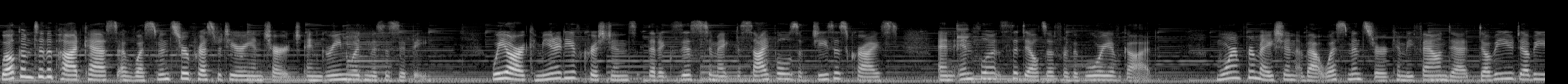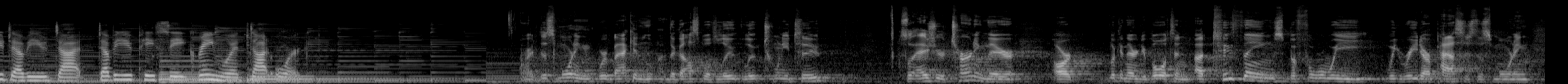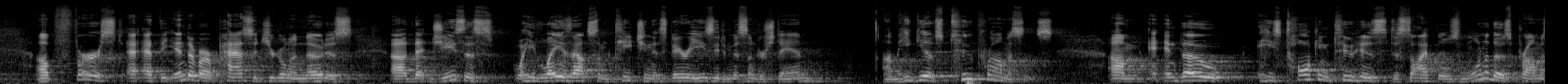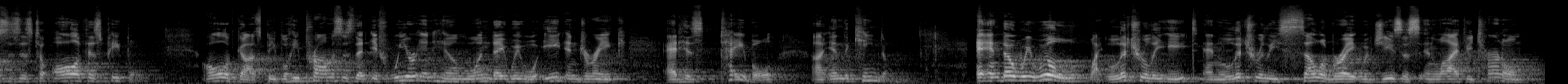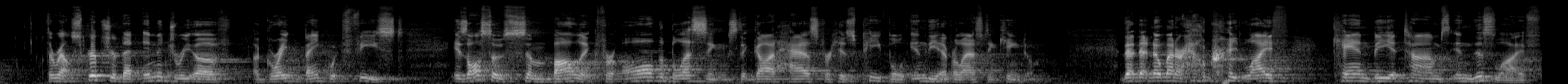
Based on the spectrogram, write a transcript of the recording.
Welcome to the podcast of Westminster Presbyterian Church in Greenwood, Mississippi. We are a community of Christians that exists to make disciples of Jesus Christ and influence the Delta for the glory of God. More information about Westminster can be found at www.wpcgreenwood.org. All right, this morning we're back in the Gospel of Luke, Luke 22. So as you're turning there, or looking there in your bulletin, uh, two things before we, we read our passage this morning. Uh, first, at, the end of our passage, you're going to notice uh, that Jesus, well, he lays out some teaching that's very easy to misunderstand. Um, he gives two promises. Um, and, and though he's talking to his disciples, one of those promises is to all of his people, all of God's people. He promises that if we are in him, one day we will eat and drink at his table uh, in the kingdom. And though we will like literally eat and literally celebrate with Jesus in life eternal, throughout Scripture, that imagery of a great banquet feast is also symbolic for all the blessings that God has for his people in the everlasting kingdom. That, that no matter how great life can be at times in this life,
